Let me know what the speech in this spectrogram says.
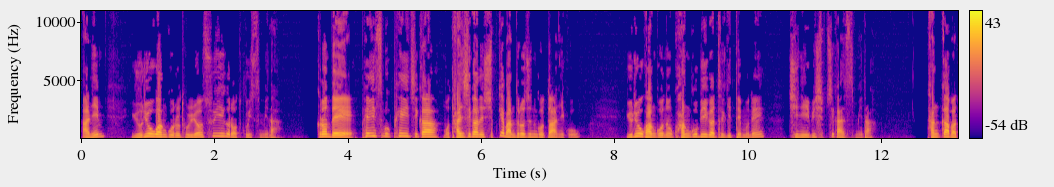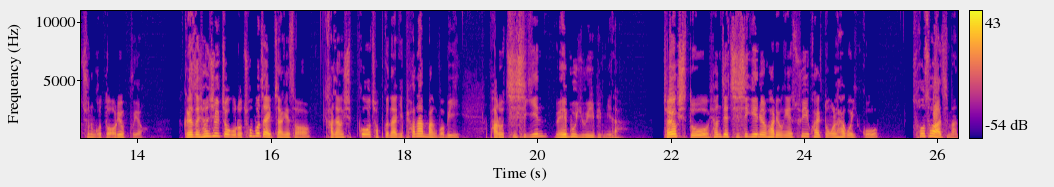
아님 유료 광고를 돌려 수익을 얻고 있습니다. 그런데 페이스북 페이지가 뭐 단시간에 쉽게 만들어지는 것도 아니고 유료 광고는 광고비가 들기 때문에 진입이 쉽지가 않습니다. 단가 맞추는 것도 어렵고요. 그래서 현실적으로 초보자 입장에서 가장 쉽고 접근하기 편한 방법이 바로 지식인 외부 유입입니다. 저 역시도 현재 지식인을 활용해 수익 활동을 하고 있고 소소하지만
